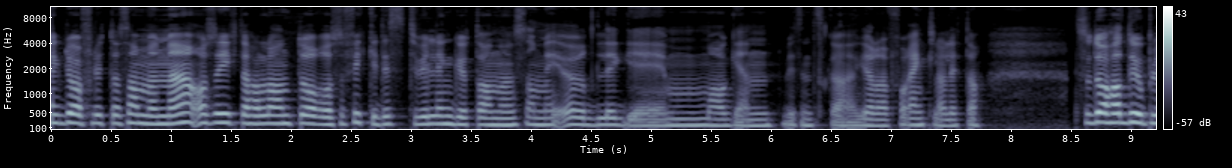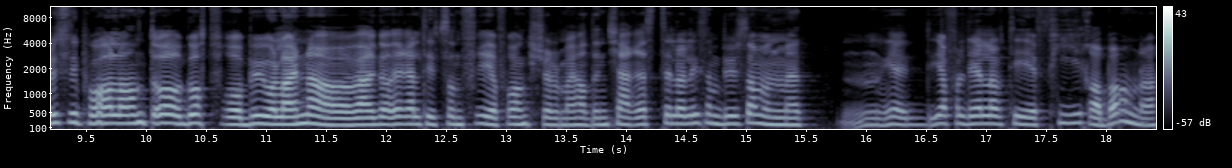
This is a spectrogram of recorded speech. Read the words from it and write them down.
jeg da flytta sammen med. Og så gikk det halvannet år, og så fikk jeg disse tvillingguttene som i ørd ligger i magen, hvis en skal gjøre det forenkla litt, da. Så da hadde jo plutselig på halvannet år gått fra å bo alene og være relativt sånn fri og frank selv om jeg hadde en kjæreste, til å liksom bo sammen med mm, iallfall deler av tida fire barn, da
